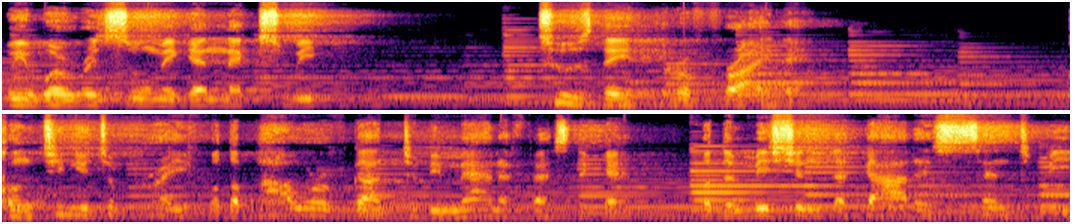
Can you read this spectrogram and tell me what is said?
We will resume again next week, Tuesday through Friday. Continue to pray for the power of God to be manifest again for the mission that God has sent me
